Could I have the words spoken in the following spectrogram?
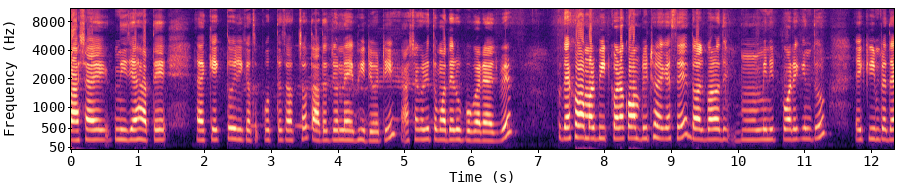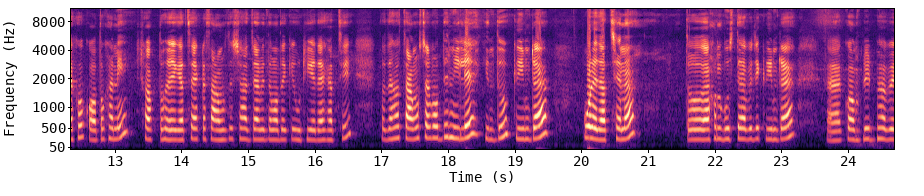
বাসায় নিজে হাতে কেক তৈরি করতে চাচ্ছ তাদের জন্য এই ভিডিওটি আশা করি তোমাদের উপকারে আসবে। তো দেখো আমার বিট করা কমপ্লিট হয়ে গেছে। দশ বারো মিনিট পরে কিন্তু এই ক্রিমটা দেখো কতখানি শক্ত হয়ে গেছে। একটা চামচের সাহায্যে আমি তোমাদেরকে উঠিয়ে দেখাচ্ছি। তো দেখো চামচটার মধ্যে নিলে কিন্তু ক্রিমটা পড়ে যাচ্ছে না। তো এখন বুঝতে হবে যে ক্রিমটা কমপ্লিটভাবে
